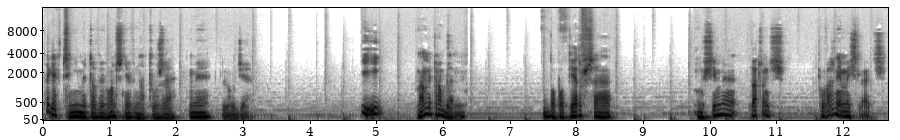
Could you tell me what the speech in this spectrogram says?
tak jak czynimy to wyłącznie w naturze, my, ludzie. I mamy problem. Bo po pierwsze, musimy zacząć poważnie myśleć,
